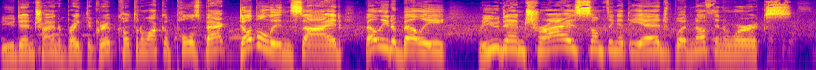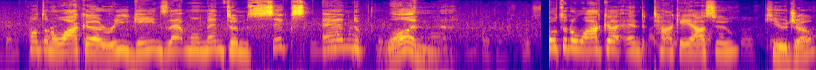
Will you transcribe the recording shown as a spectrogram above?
Ryuden trying to break the grip. Kotonowaka pulls back, double inside, belly to belly. Ryuden tries something at the edge, but nothing works. Kotonowaka regains that momentum, 6 and 1. Kotonowaka and Takayasu Kyujo.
